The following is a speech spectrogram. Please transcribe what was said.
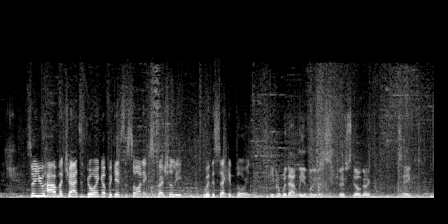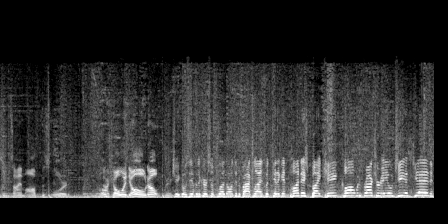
so you have a chance of going up against the Sonic, especially with the second Lord. Even with that lead, look at this. They're still going to take some time off this Lord. Not going. Oh, no. Renegade goes in with the Curse of Blood onto the backline, but gonna get punished by King Kong with Fracture AOG again.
